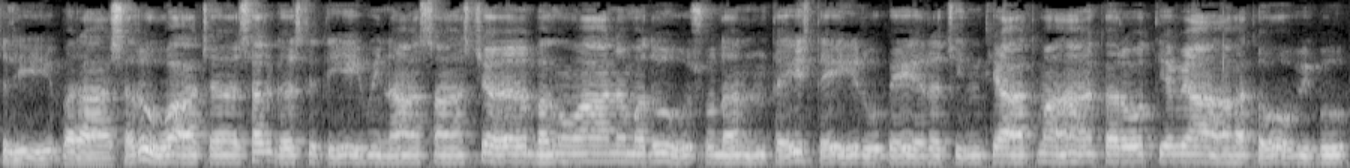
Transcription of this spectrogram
श्रीपराशरुवाच सर्गस्थितिविनाशाश्च भगवान् मधुसूदन् तैस्ते रूपेरचिन्त्यात्मा करोत्यव्याहतो विभु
